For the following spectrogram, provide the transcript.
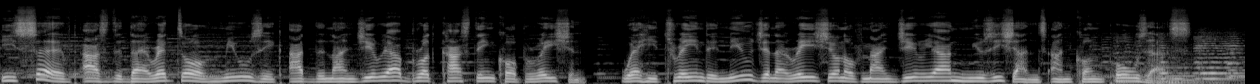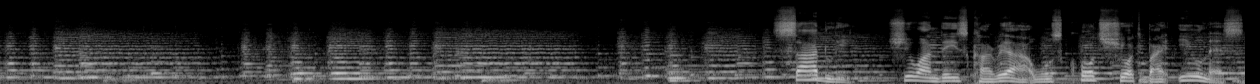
He served as the director of music at the Nigeria Broadcasting Corporation, where he trained a new generation of Nigerian musicians and composers. Sadly, Sowande's career was cut short by illness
